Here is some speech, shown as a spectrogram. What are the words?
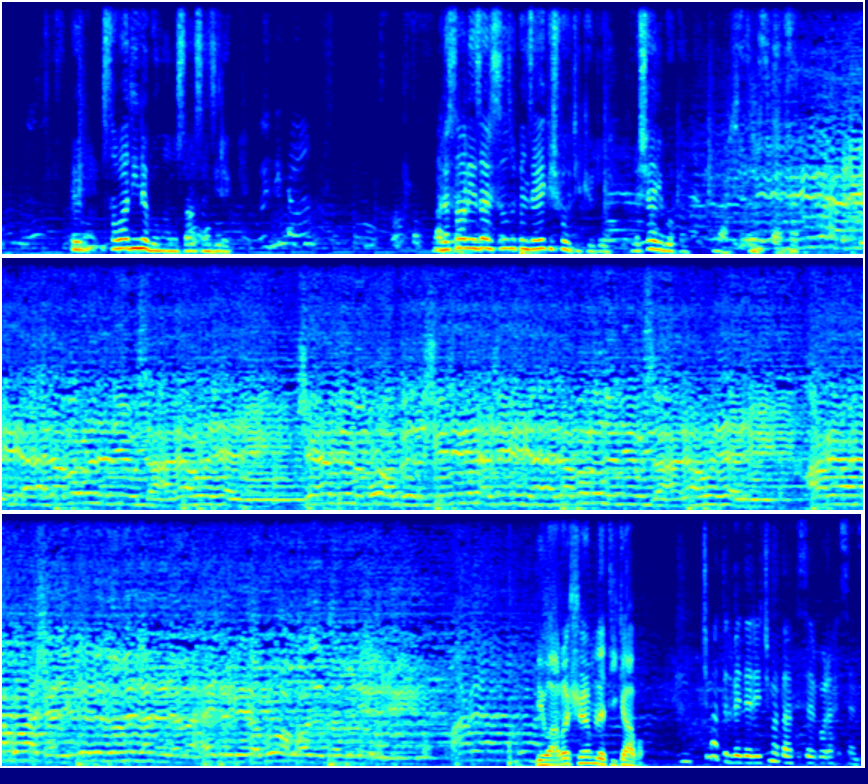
سەوادی نەبوو مامۆستاسان زیرەک. لە ساڵی 1950کیش فوتی کردووە لە شاری بۆکان بیواڕەشم لە تیکا بوو چما تلوێ دەری؟ چما تاتی سەرگۆرە حسەن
